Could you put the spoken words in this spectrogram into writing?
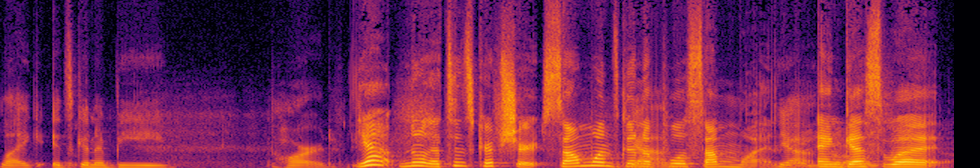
like it's gonna be hard. Yeah, no, that's in scripture. Someone's gonna Yeah. pull someone. Yeah. You And guess always- what?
